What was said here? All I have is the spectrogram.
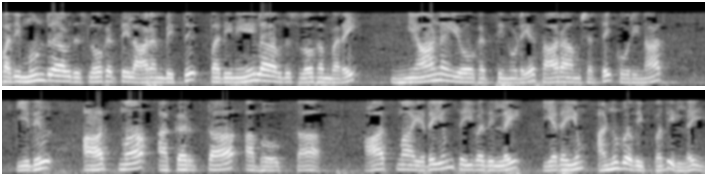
பதிமூன்றாவது ஸ்லோகத்தில் ஆரம்பித்து பதினேழாவது ஸ்லோகம் வரை ஞான யோகத்தினுடைய சாராம்சத்தை கூறினார். இதில் ஆத்மா அகர்த்தா அபோக்தா. ஆத்மா எதையும் செய்வதில்லை எதையும் அனுபவிப்பது இல்லை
